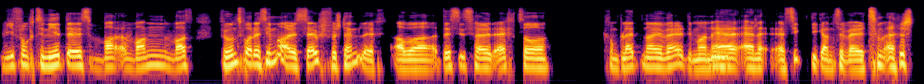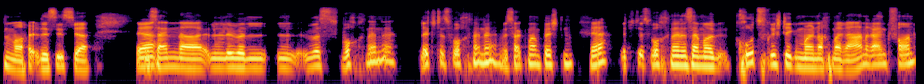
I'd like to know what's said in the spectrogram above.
Wie funktioniert das, wa- wann, was. Für uns war das immer alles selbstverständlich, aber das ist halt echt so komplett neue Welt. Ich meine, Mhm. er, er, er sieht die ganze Welt zum ersten Mal. Das ist ja, wir Ja. sind äh, über, übers Wochenende, letztes Wochenende, wie sagt man am besten? Ja. Letztes Wochenende sind wir kurzfristig mal nach Meran reingefahren.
